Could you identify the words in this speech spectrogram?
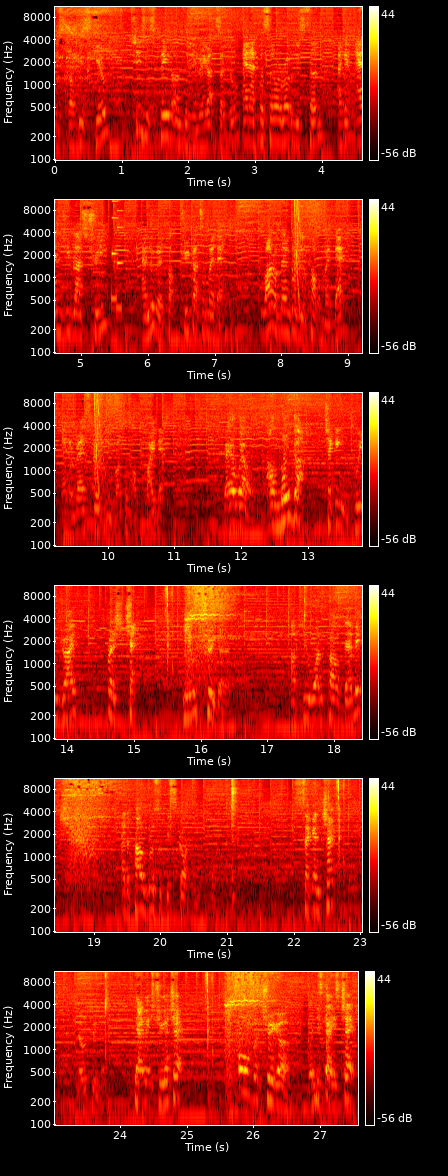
Biscotti skill, she's it's placed onto the Rearguard Circle, and I personal road this turn, I can Energy Blast 3 and look at the top 3 cards of my deck. One of them goes to the top of my deck, and the rest goes to the bottom of my deck. Very well. I'll no guard. Checking Twin Drive, first check. Heal trigger. I'll heal 1 power of damage, and the power goes to Biscotti. Second check, no trigger. Damage trigger check. Over trigger. When this guy is checked,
